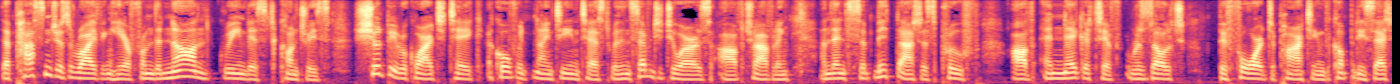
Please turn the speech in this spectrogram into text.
that passengers arriving here from the non green list countries should be required to take a COVID 19 test within 72 hours of travelling and then submit that as proof of a negative result before departing. The company said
